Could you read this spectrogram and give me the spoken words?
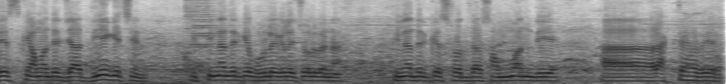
দেশকে আমাদের যা দিয়ে গেছেন তিনাদেরকে ভুলে গেলে চলবে না। তিনাদেরকে শ্রদ্ধা সম্মান দিয়ে রাখতে হবে আর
